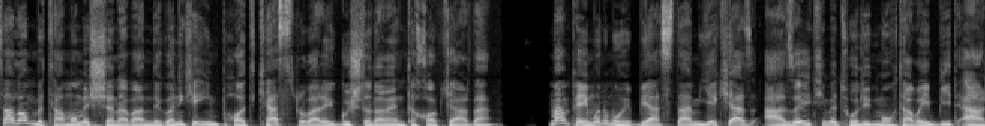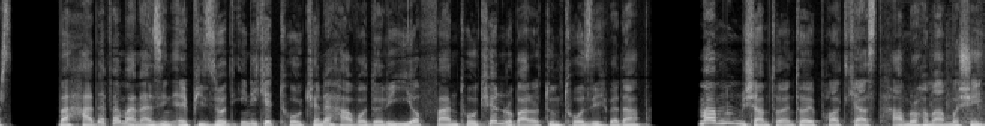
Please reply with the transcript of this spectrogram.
سلام به تمام شنوندگانی که این پادکست رو برای گوش دادن انتخاب کردن. من پیمان محبی هستم یکی از اعضای تیم تولید محتوای بیت ارز و هدف من از این اپیزود اینی که توکن هواداری یا فن توکن رو براتون توضیح بدم. ممنون میشم تا انتهای پادکست همراه من باشین.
